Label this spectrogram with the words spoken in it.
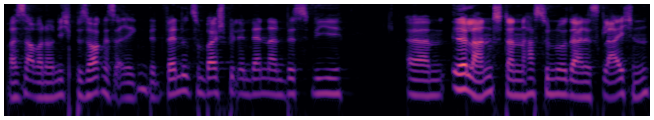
was aber noch nicht besorgniserregend wird. Wenn du zum Beispiel in Ländern bist wie ähm, Irland, dann hast du nur deinesgleichen.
